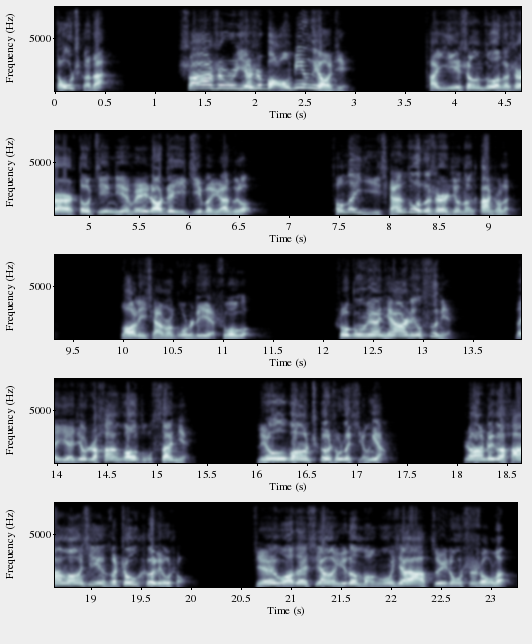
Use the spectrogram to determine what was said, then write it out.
都扯淡。啥时候也是保命要紧。他一生做的事儿都紧紧围绕这一基本原则，从他以前做的事儿就能看出来。老李前面故事里也说过，说公元前二零四年，那也就是汉高祖三年，刘邦撤出了荥阳，让这个韩王信和周柯留守。结果在项羽的猛攻下，最终失守了。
